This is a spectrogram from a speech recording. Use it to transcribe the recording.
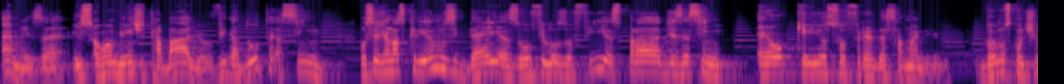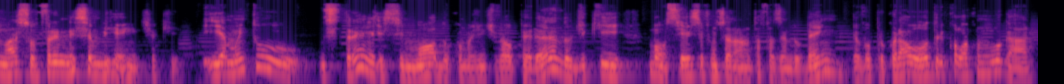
é, mas é, isso é um ambiente de trabalho, vida adulta é assim. Ou seja, nós criamos ideias ou filosofias para dizer assim: é ok eu sofrer dessa maneira vamos continuar sofrendo nesse ambiente aqui. E é muito estranho esse modo como a gente vai operando de que, bom, se esse funcionário não está fazendo bem, eu vou procurar outro e coloco no lugar.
